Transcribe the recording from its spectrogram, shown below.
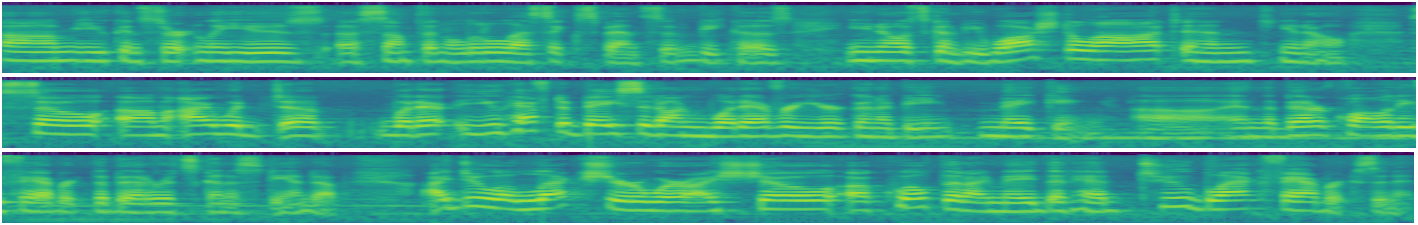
um, you can certainly use uh, something a little less expensive because you know it's going to be washed a lot, and you know. So um, I would, uh, whatever you have to base it on whatever you're going to be making, uh, and the better quality fabric, the better it's going to stand up. I do a lecture where I show a quilt that I made that had two black fabrics in it.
